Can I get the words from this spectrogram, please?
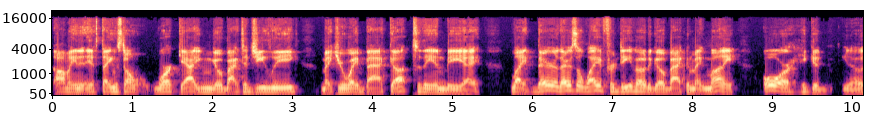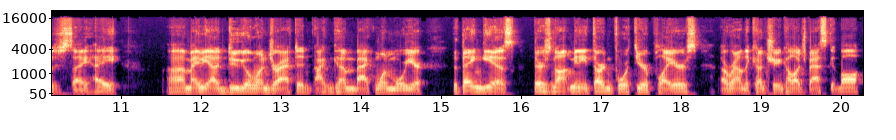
I mean, if things don't work out, you can go back to G League, make your way back up to the NBA. Like there, there's a way for Devo to go back and make money, or he could, you know, just say, "Hey, uh, maybe I do go undrafted. I can come back one more year." The thing is, there's not many third and fourth year players around the country in college basketball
